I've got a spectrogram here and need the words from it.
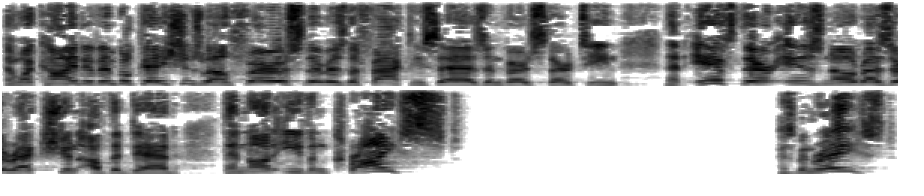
And what kind of implications? Well, first there is the fact, he says in verse 13, that if there is no resurrection of the dead, then not even Christ has been raised.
